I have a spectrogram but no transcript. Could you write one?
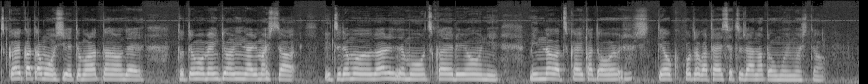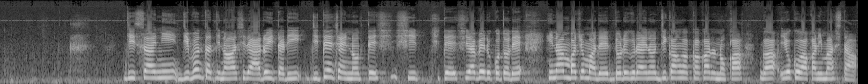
使い方も教えてもらったのでとても勉強になりました。いつでも誰でも使えるようにみんなが使い方を知っておくことが大切だなと思いました。実際に自分たちの足で歩いたり自転車に乗ってして調べることで避難場所までどれぐらいの時間がかかるのかがよく分かりました。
